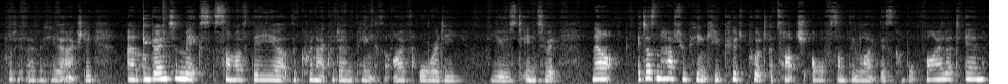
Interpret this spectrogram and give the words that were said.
Put it over here actually and I'm going to mix some of the uh, the quinacridone pink that I've already used into it. Now it doesn't have to be pink, you could put a touch of something like this cobalt violet in,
